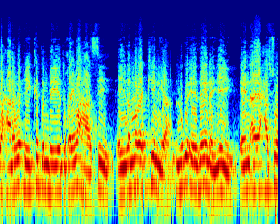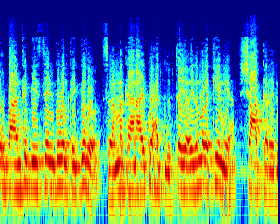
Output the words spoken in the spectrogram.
waxaana wixii ka dambeeyey duqaymahaasi ciidamada kenya lagu eedeynayay in ay xasuuq ba'an ka geysteen gobolka gado islamarkaana ay ku xadgudubtay ciidamada kenya shacabka reer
